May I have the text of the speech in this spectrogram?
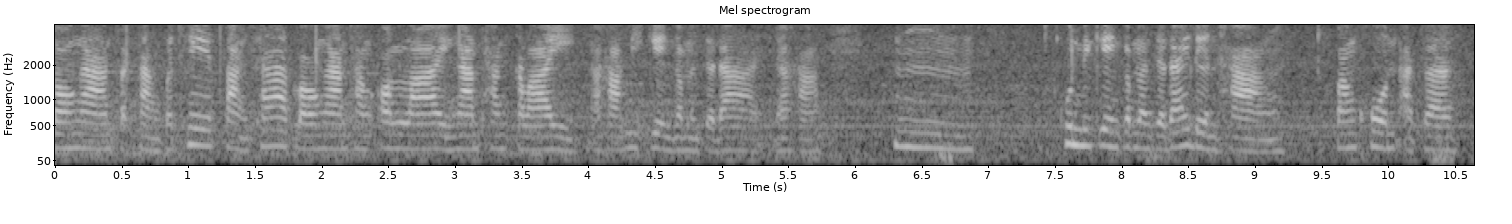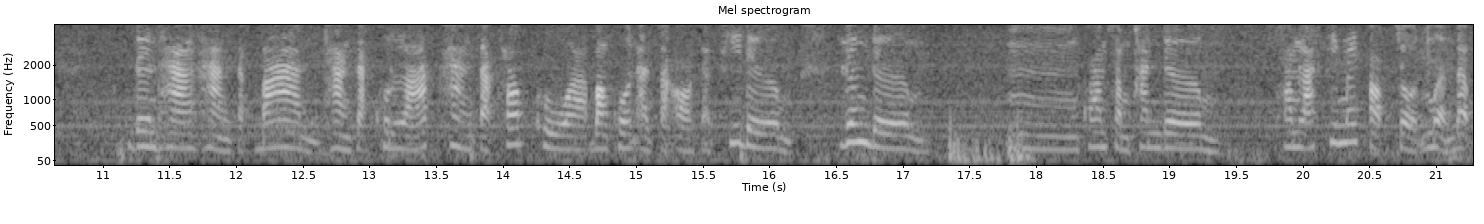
รองานจากต่างประเทศต่างชาติรองานทางออนไลน์ งานทางไกลนะคะ มีเกณฑ์กำลังจะได้นะคะคุณมีเกณฑ์กำลังจะได้เดินทาง บางคนอาจจะเดินทางห่างจากบ้าน ห่างจากคนรัก ห่างจากครอบครัว บางคนอาจจะออกจากที่เดิม เรื่องเดิม ความสัมพันธ์เดิม ความรักที่ไม่ตอบโจทย์เหมือนแบบ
